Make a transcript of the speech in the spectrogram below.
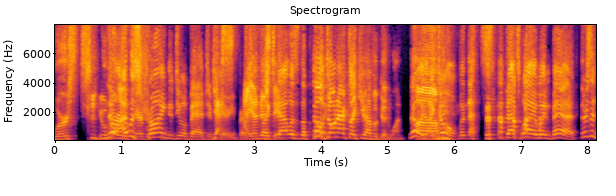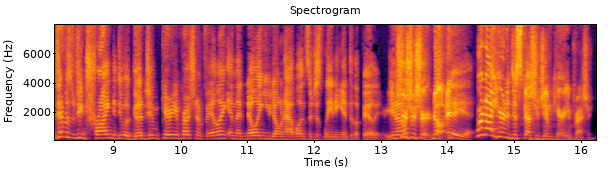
worst." You no, I was trying to do a bad Jim yes, Carrey impression. I understand. Like, that was the point. No, don't act like you have a good one. No, um, I don't. But that's that's why I went bad. There's a difference between trying to do a good Jim Carrey impression and failing, and then knowing you don't have one, so just leaning into the failure. You know? Sure, sure, sure. No, yeah, yeah. We're not here to discuss your Jim Carrey impression.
